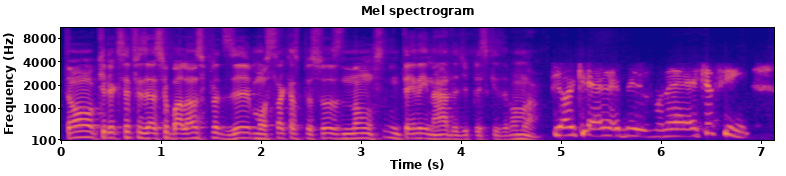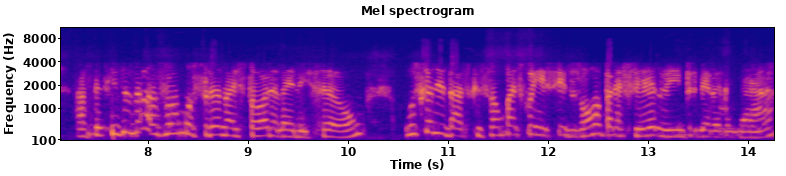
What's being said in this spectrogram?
Então eu queria que você fizesse o balanço para dizer, mostrar que as pessoas não entendem nada de pesquisa. Vamos lá. Pior que é mesmo, né? É que assim, as pesquisas elas vão mostrando a história da eleição, os candidatos que são mais conhecidos vão aparecendo em primeiro lugar,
